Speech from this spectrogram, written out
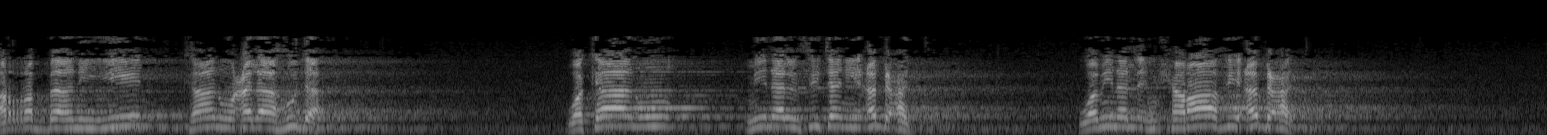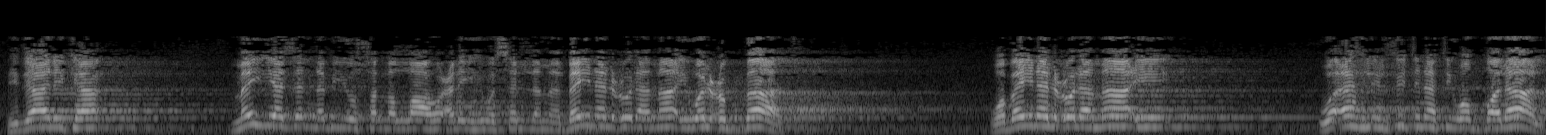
الربانيين كانوا على هدى. وكانوا من الفتن أبعد. ومن الانحراف أبعد. لذلك ميز النبي صلى الله عليه وسلم بين العلماء والعباد وبين العلماء وأهل الفتنة والضلال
